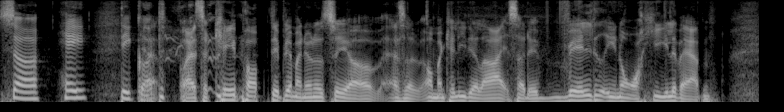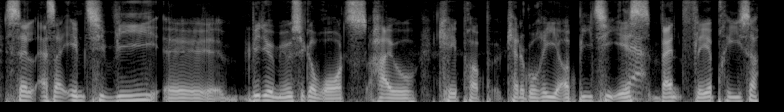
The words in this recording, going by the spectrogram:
Så hey, det er godt. Ja. Og altså K-pop, det bliver man jo nødt til at, altså om man kan lide det eller ej, så er det væltet ind over hele verden. Selv altså MTV øh, Video Music Awards har jo K-pop-kategorier, og BTS ja. vandt flere priser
